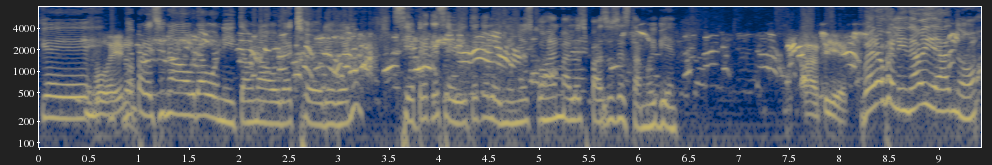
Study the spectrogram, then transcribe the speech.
Que Bueno. me parece una obra bonita, una obra chévere. Bueno, siempre que se evite que los niños cojan malos pasos está muy bien. Así es. Bueno, feliz Navidad, ¿no?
